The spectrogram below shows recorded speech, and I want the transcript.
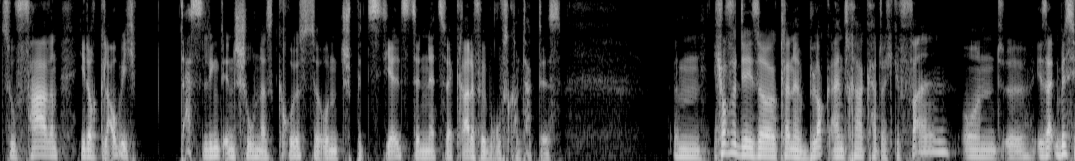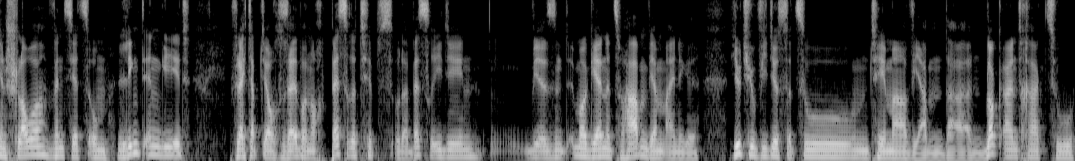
zu fahren. Jedoch glaube ich, dass LinkedIn schon das größte und speziellste Netzwerk gerade für Berufskontakte ist. Ähm, ich hoffe, dieser kleine Blog-Eintrag hat euch gefallen und äh, ihr seid ein bisschen schlauer, wenn es jetzt um LinkedIn geht. Vielleicht habt ihr auch selber noch bessere Tipps oder bessere Ideen. Wir sind immer gerne zu haben. Wir haben einige YouTube-Videos dazu im Thema. Wir haben da einen Blog-Eintrag zu.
